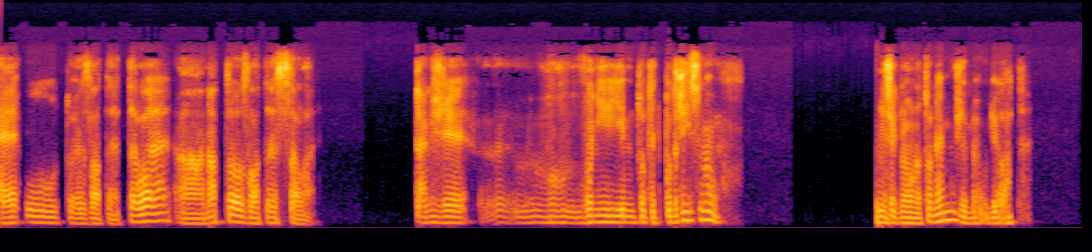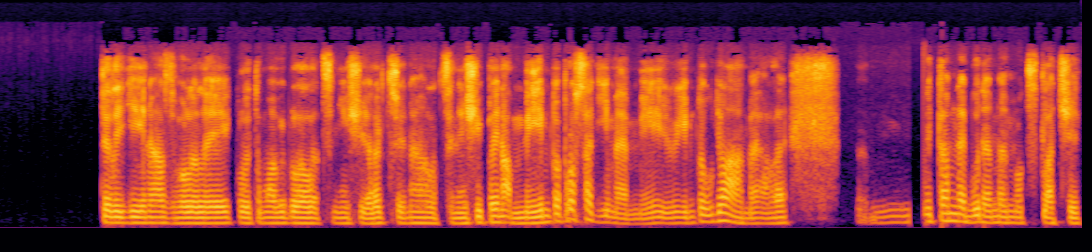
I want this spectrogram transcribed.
EU to je zlaté tele a NATO zlaté sele. Takže uh, oni jim to teď podříznou. Oni řeknou, no to nemůžeme udělat. Ty lidi nás volili kvůli tomu, aby byla lacinější elektřina, lacinější plyn a my jim to prosadíme, my jim to uděláme, ale my tam nebudeme moc tlačit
